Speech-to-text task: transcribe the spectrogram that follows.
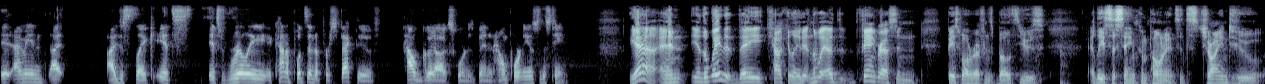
it, I mean, I I just like it's it's really it kind of puts into perspective how good Alex Gordon has been and how important he is to this team. Yeah, and you know the way that they calculate it, and the way uh, Fangraphs and Baseball Reference both use at least the same components. It's trying to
